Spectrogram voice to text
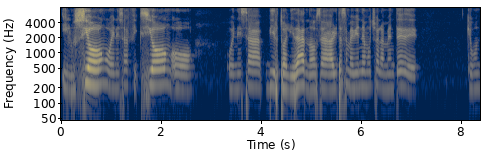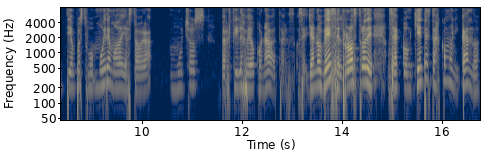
ilusión o en esa ficción o, o, en esa virtualidad, ¿no? O sea, ahorita se me viene mucho a la mente de, que un tiempo estuvo muy de moda y hasta ahora muchos perfiles veo con avatars. O sea, ya no ves el rostro de, o sea, con quién te estás comunicando.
